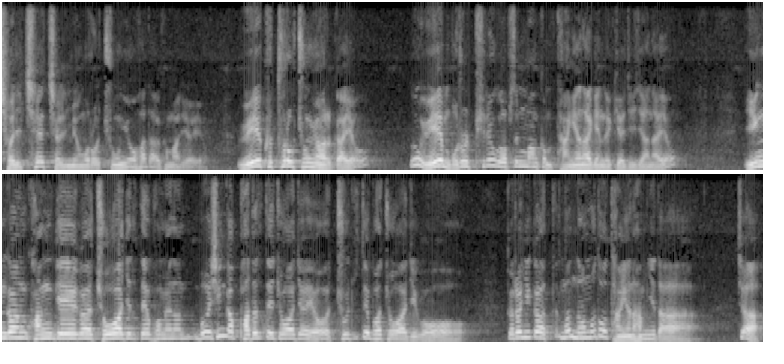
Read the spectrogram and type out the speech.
절체절명으로 중요하다 그 말이에요. 왜 그토록 중요할까요? 왜 물을 필요가 없을 만큼 당연하게 느껴지잖아요. 인간 관계가 좋아질 때 보면은 무엇인가 받을 때 좋아져요. 줄 때 좋아지고 그러니까 뭐 너무도 당연합니다. 자,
